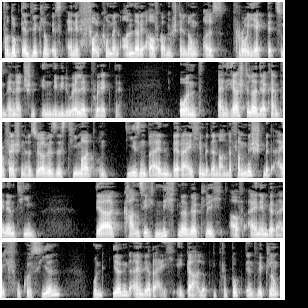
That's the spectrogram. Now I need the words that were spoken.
Produktentwicklung ist eine vollkommen andere Aufgabenstellung als Projekte zu managen, individuelle Projekte. Und ein Hersteller, der kein Professional Services Team hat und diesen beiden Bereiche miteinander vermischt mit einem Team, der kann sich nicht mehr wirklich auf einen Bereich fokussieren und irgendein Bereich, egal ob die Produktentwicklung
